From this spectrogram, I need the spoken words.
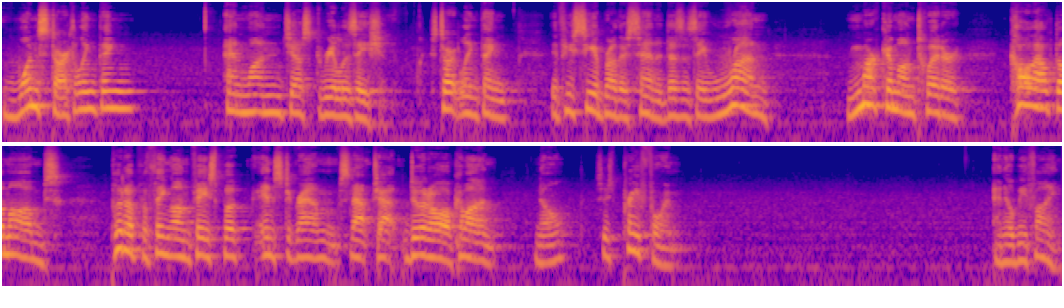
one startling thing and one just realization. Startling thing, if you see a brother sin, it doesn't say run, mark him on Twitter, call out the mobs, put up a thing on Facebook, Instagram, Snapchat, do it all. Come on. No, just pray for him. And he'll be fine.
